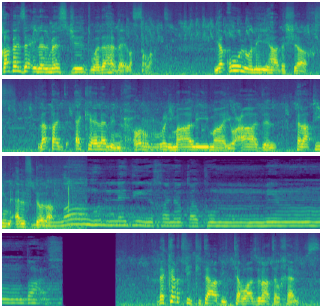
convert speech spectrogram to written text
قفز إلى المسجد وذهب إلى الصلاة. يقول لي هذا الشخص لقد أكل من حر مالي ما يعادل ثلاثين ألف دولار. الله الذي خلقكم من ضعف. ذكرت في كتابي التوازنات الخمس.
